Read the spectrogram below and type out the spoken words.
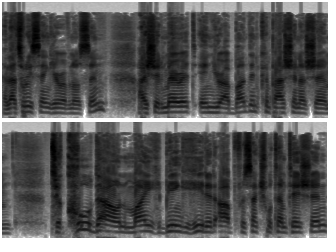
And that's what he's saying here, Rav Nosson. I should merit in your abundant compassion, Hashem, to cool down my being heated up for sexual temptation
